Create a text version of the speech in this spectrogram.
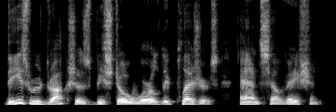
These Rudrakshas bestow worldly pleasures and salvation.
